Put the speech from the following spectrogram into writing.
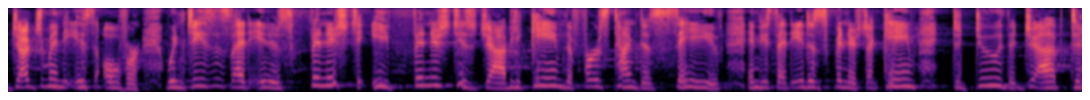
Judgment is over. When Jesus said, It is finished, he finished his job. He came the first time to save, and he said, It is finished. I came to do the job to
